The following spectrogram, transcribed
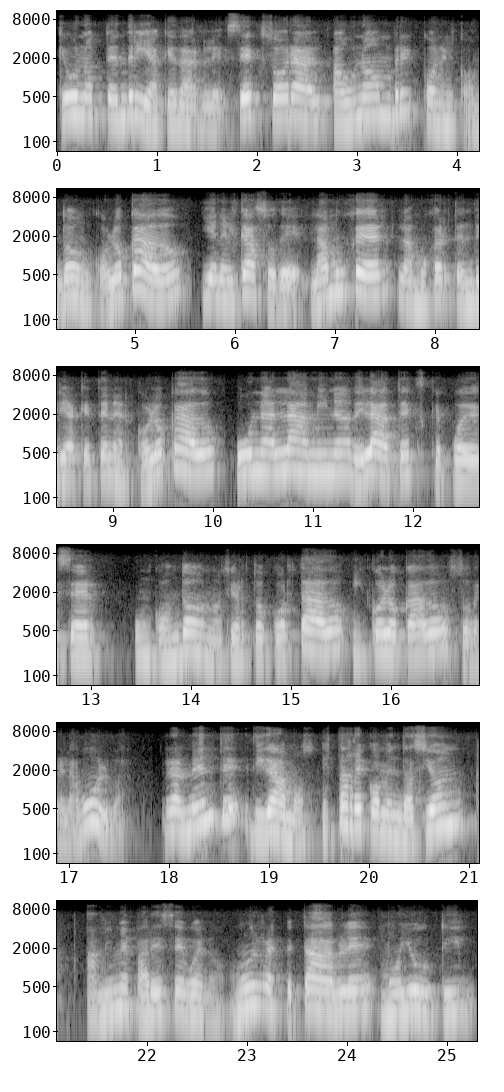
que uno tendría que darle sexo oral a un hombre con el condón colocado y en el caso de la mujer, la mujer tendría que tener colocado una lámina de látex que puede ser un condón, ¿no es cierto?, cortado y colocado sobre la vulva. Realmente, digamos, esta recomendación a mí me parece, bueno, muy respetable, muy útil,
